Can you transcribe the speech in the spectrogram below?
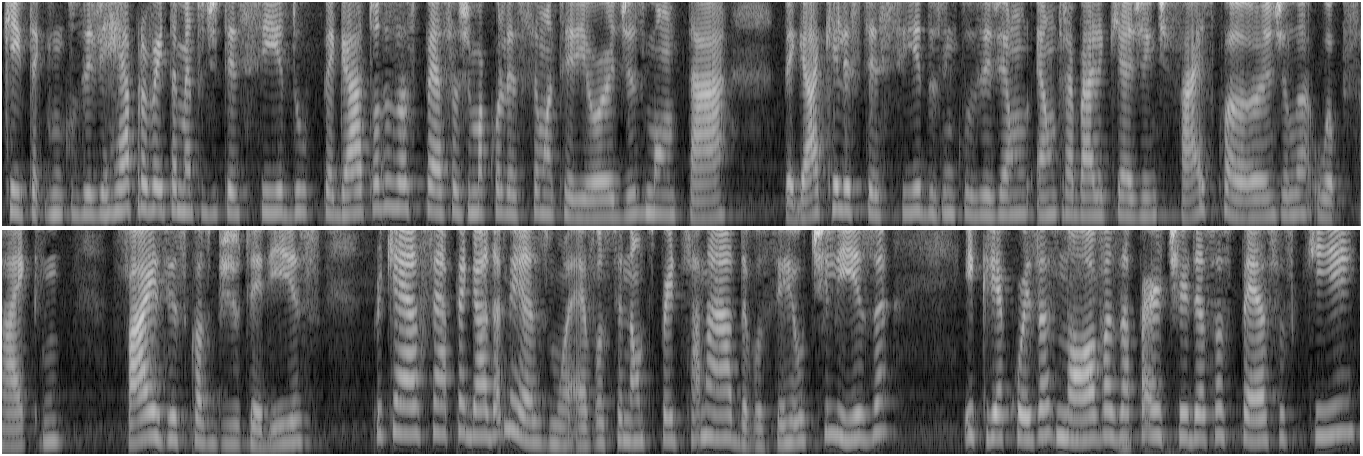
que inclusive reaproveitamento de tecido, pegar todas as peças de uma coleção anterior, desmontar, pegar aqueles tecidos, inclusive é um, é um trabalho que a gente faz com a Ângela, o upcycling, faz isso com as bijuterias, porque essa é a pegada mesmo, é você não desperdiçar nada, você reutiliza e cria coisas novas a partir dessas peças que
